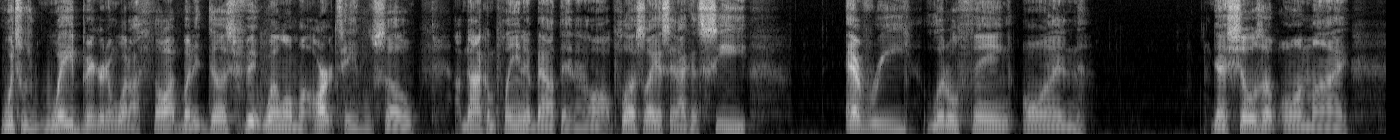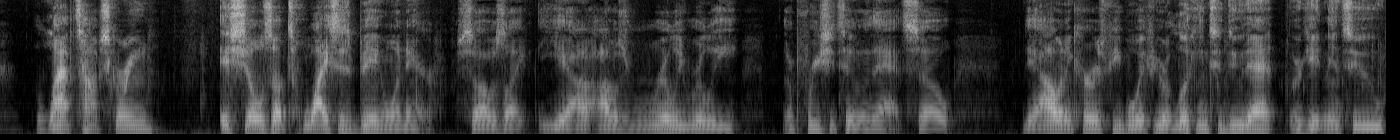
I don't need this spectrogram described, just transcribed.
which was way bigger than what I thought, but it does fit well on my art table. So I'm not complaining about that at all. Plus, like I said, I can see every little thing on that shows up on my laptop screen. It shows up twice as big on there. So I was like, yeah, I, I was really, really appreciative of that. So yeah, I would encourage people if you're looking to do that or getting into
